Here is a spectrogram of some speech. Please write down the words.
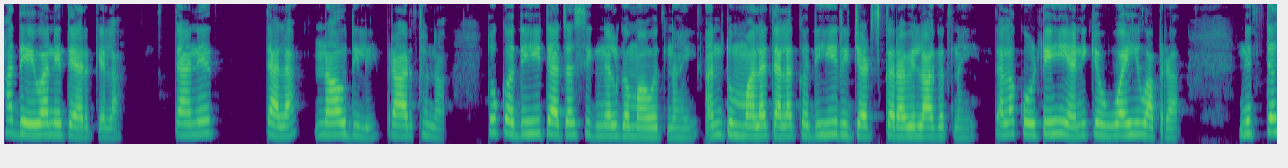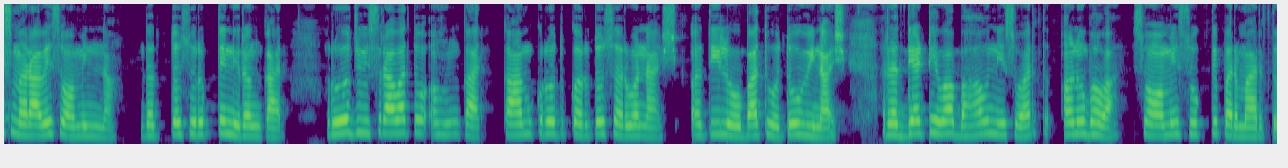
हा देवाने तयार केला. त्याने त्याला नाव दिले प्रार्थना. तो कधीही त्याचा सिग्नल गमावत नाही आणि तुम्हाला त्याला कधीही रिचार्ज करावे लागत नाही. त्याला कोठेही आणि केव्हाही वापरा. नित्य स्मरावे स्वामींना. दत्तस्वरूप ते निरंकार. रोज विसरावा तो अहंकार. काम क्रोध करतो सर्वनाश. अति लोभात होतो विनाश. हृदयात ठेवा भाव निस्वार्थ अनुभवा. स्वामी सुक्त परमार्थ.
